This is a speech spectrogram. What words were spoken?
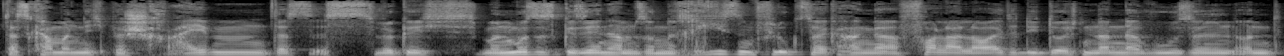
Das kann man nicht beschreiben. Das ist wirklich, man muss es gesehen haben, so ein riesen Flugzeughangar voller Leute, die durcheinander wuseln und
